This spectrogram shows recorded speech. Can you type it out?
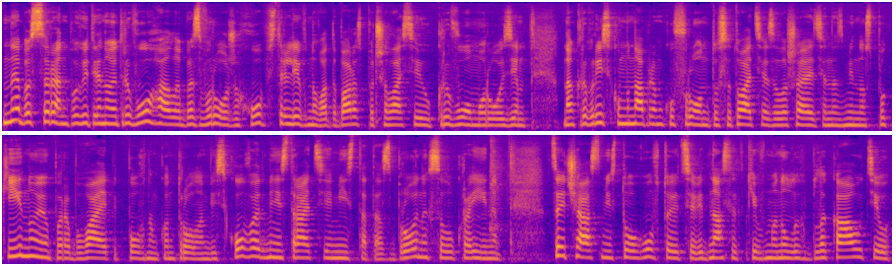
Не без сирен повітряної тривоги, але без ворожих обстрілів. Нова доба розпочалася і у Кривому Розі. На Криворізькому напрямку фронту ситуація залишається незмінно спокійною. Перебуває під повним контролем військової адміністрації міста та збройних сил України. В цей час місто оговтується від наслідків минулих блекаутів.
